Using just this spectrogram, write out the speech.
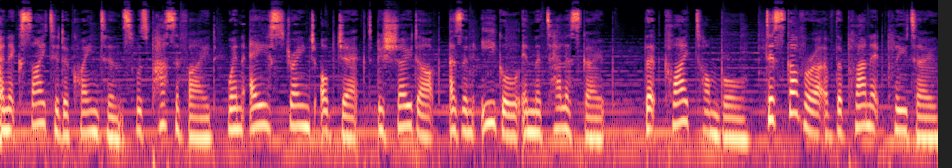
an excited acquaintance was pacified when a strange object showed up as an eagle in the telescope, that Clyde Tombaugh, discoverer of the planet Pluto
